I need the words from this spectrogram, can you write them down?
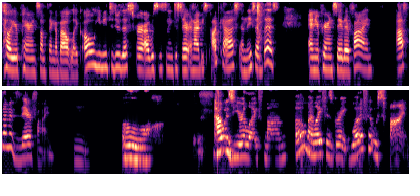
tell your parents something about like, oh, you need to do this for I was listening to Sarah and Abby's podcast and they said this, and your parents say they're fine, ask them if they're fine. Mm. Oh. How is your life, mom? Oh, my life is great. What if it was fine?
